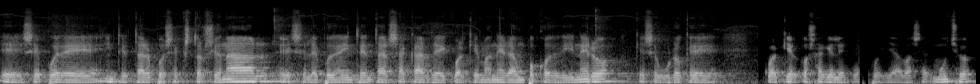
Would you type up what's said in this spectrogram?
eh, se puede intentar pues extorsionar, eh, se le puede intentar sacar de cualquier manera un poco de dinero, que seguro que cualquier cosa que les dé pues ya va a ser mucho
